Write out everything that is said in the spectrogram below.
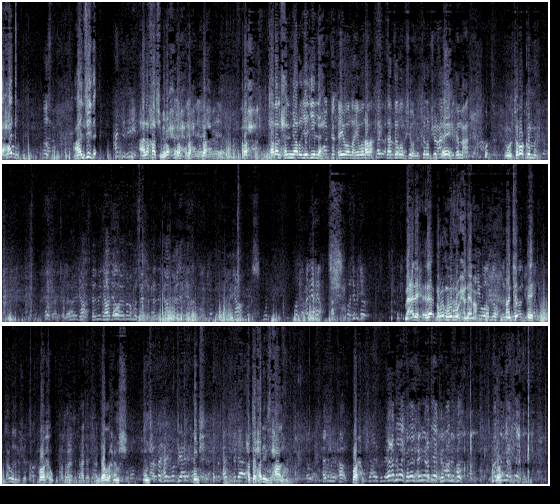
احد نزيد على خشمي روح روح روح روح روح. ترى الحلم يا رجال يجي له. اي والله اي والله لا تربشون تربشون على إيه. جماعة وتراكم ما عليه. لا بنر- بنروح لهنا إي والله بنروح. انت إيه. تعوذ من الشيطان روحوا. يلا امشي امشي. امشي. حتى الحريم في حالهم روحوا يعطي اكل الحين يعطي اكل ما في خوف.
